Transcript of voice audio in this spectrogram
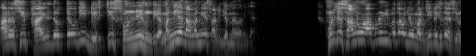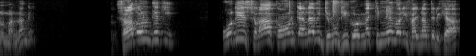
ਔਰ ਅਸੀਂ ਫਾਈਲ ਦੇ ਉੱਤੇ ਉਹਦੀ ਲਿਖਤੀ ਸੁਣਨੀ ਹੁੰਦੀ ਹੈ ਮੰਨੀਏ ਨਾ ਮੰਨੀਏ ਸਾਡੀ ਜ਼ਿੰਮੇਵਾਰੀ ਹੈ ਹੁਣ ਜੇ ਸਾਨੂੰ ਆਪ ਨੂੰ ਨਹੀਂ ਪਤਾ, ਉਹ ਜੋ ਮਰਜ਼ੀ ਲਿਖਦੇ, ਅਸੀਂ ਉਹਨੂੰ ਮੰਨਾਂਗੇ ਸਲਾਹ ਤਾਂ ਉਹਨੂੰ ਦਿੱਤੀ। ਉਹਦੀ ਸਲਾਹ ਕੌਣ ਕਹਿੰਦਾ ਵੀ ਜਰੂਰ ਠੀਕ ਹੋਵੇ? ਮੈਂ ਕਿੰਨੇ ਵਾਰੀ ਫਾਈਲਾਂ ਤੇ ਲਿਖਿਆ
